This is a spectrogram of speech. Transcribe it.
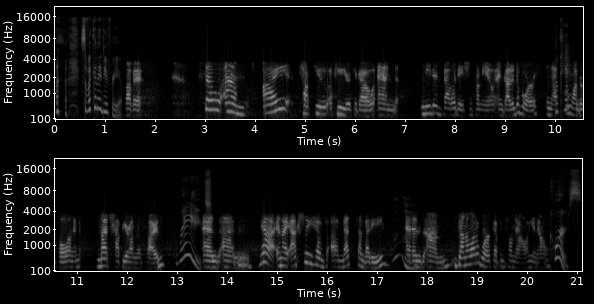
so, what can I do for you? Love it. So, um, I talked to you a few years ago and needed validation from you and got a divorce, and that's been wonderful. And I'm much happier on this side. Great. And um, yeah, and I actually have uh, met somebody Hmm. and um, done a lot of work up until now, you know. Of course.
